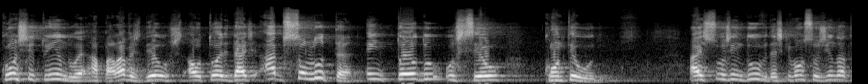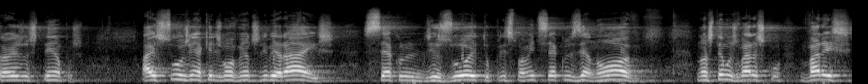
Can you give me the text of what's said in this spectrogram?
constituindo a palavra de Deus autoridade absoluta em todo o seu conteúdo. Aí surgem dúvidas que vão surgindo através dos tempos. Aí surgem aqueles movimentos liberais, século XVIII, principalmente século XIX. Nós temos várias, várias,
